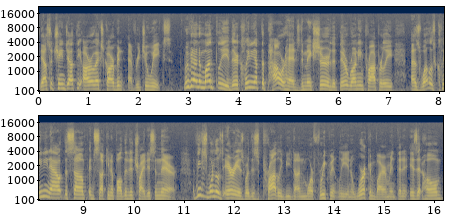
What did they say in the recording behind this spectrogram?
They also change out the ROX carbon every two weeks. Moving on to monthly, they're cleaning up the power heads to make sure that they're running properly, as well as cleaning out the sump and sucking up all the detritus in there. I think this is one of those areas where this should probably be done more frequently in a work environment than it is at home.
